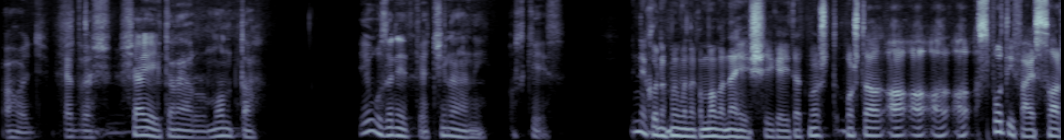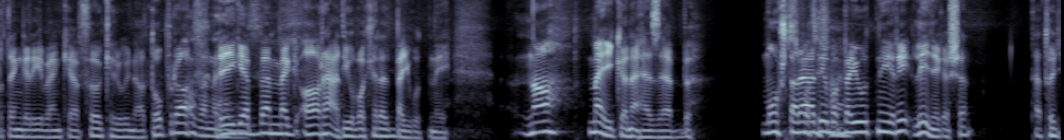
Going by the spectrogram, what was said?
ahogy kedves Sejjé tanár úr mondta, jó zenét kell csinálni, az kész. Mindenkornak megvannak a maga nehézségei. Tehát most, most a, a, a, a Spotify szartengerében kell fölkerülni a topra, Az a régebben meg a rádióba kellett bejutni. Na, melyik a nehezebb? Most a Spotify. rádióba bejutni ré- lényegesen, tehát hogy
